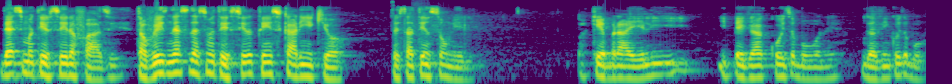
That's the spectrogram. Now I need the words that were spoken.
Décima terceira fase. Talvez nessa décima terceira tenha esse carinha aqui, ó. Prestar atenção nele. Pra quebrar ele e, pegar coisa boa, né? Deve vir coisa boa.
